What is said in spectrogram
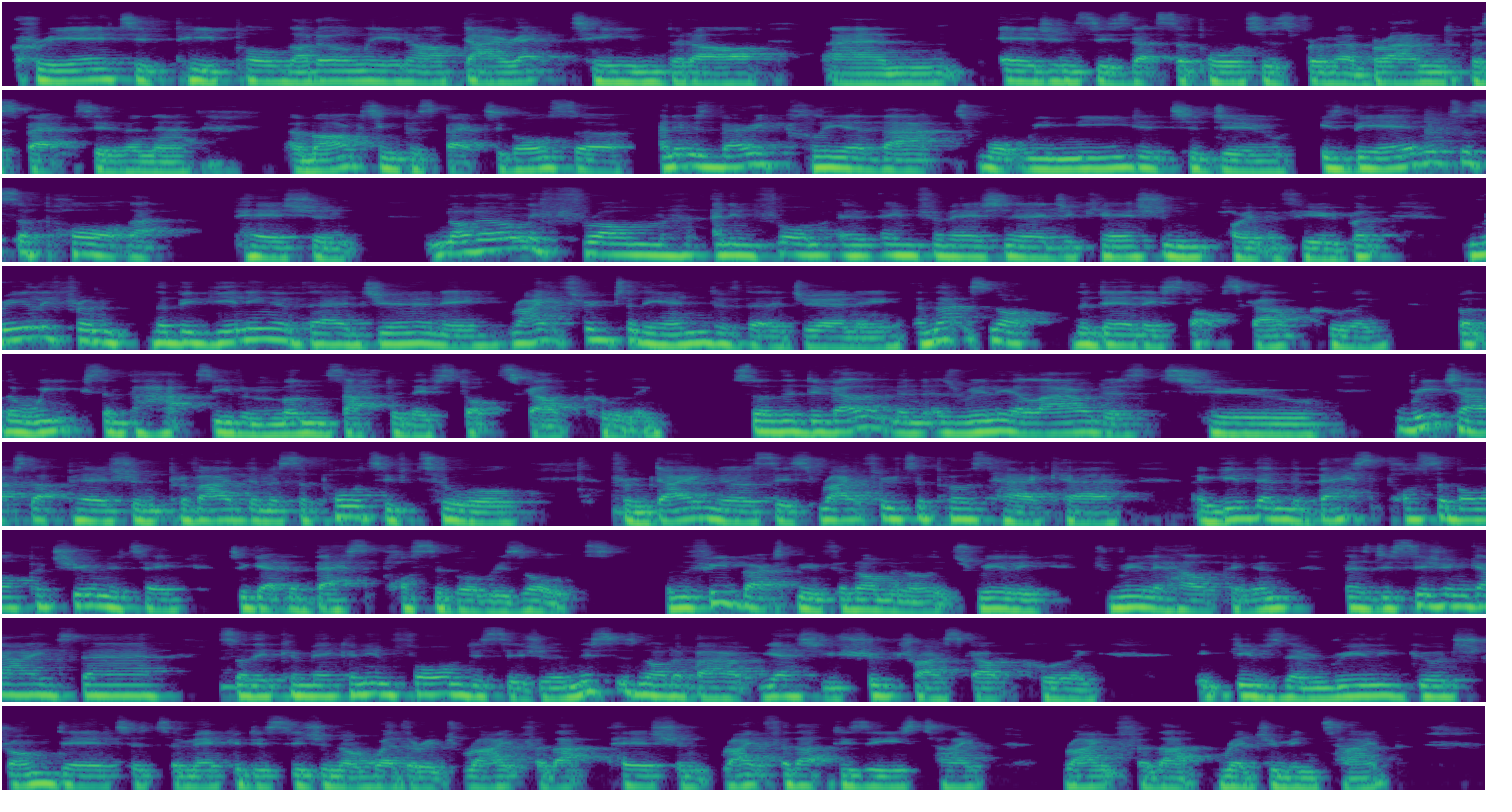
creative people, not only in our direct team, but our um, agencies that support us from a brand perspective and a, a marketing perspective also. And it was very clear that what we needed to do is be able to support that patient not only from an inform, uh, information and education point of view, but really from the beginning of their journey right through to the end of their journey. And that's not the day they stop scalp cooling, but the weeks and perhaps even months after they've stopped scalp cooling. So the development has really allowed us to reach out to that patient, provide them a supportive tool from diagnosis right through to post hair care, and give them the best possible opportunity to get the best possible results. And the feedback's been phenomenal. It's really, it's really helping. And there's decision guides there so they can make an informed decision. And this is not about, yes, you should try scalp cooling. It gives them really good, strong data to make a decision on whether it's right for that patient, right for that disease type, right for that regimen type.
